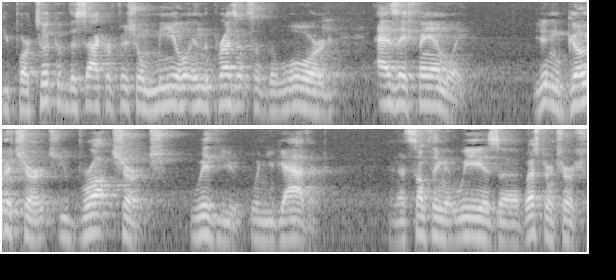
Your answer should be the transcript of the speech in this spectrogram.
you partook of the sacrificial meal in the presence of the Lord as a family. You didn't go to church, you brought church with you when you gathered. And that's something that we as a Western church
